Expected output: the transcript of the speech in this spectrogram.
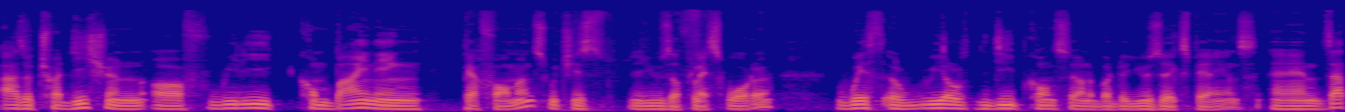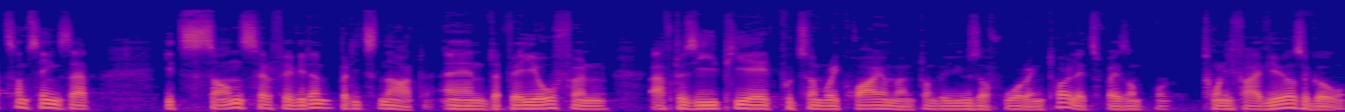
has a tradition of really combining performance, which is the use of less water, with a real deep concern about the user experience. And that's something that it sounds self-evident, but it's not. And very often, after the EPA put some requirement on the use of water in toilets, for example, 25 years ago,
